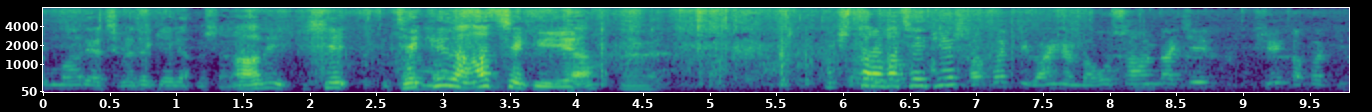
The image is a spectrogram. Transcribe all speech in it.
Bu mağaraya çıkacak yer yapmışlar. Abi bir şey çekiyor da az çekiyor ya. Bak şu tarafa çekiyor. Kapak gibi aynen bak o sağındaki şey kapak gibi.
